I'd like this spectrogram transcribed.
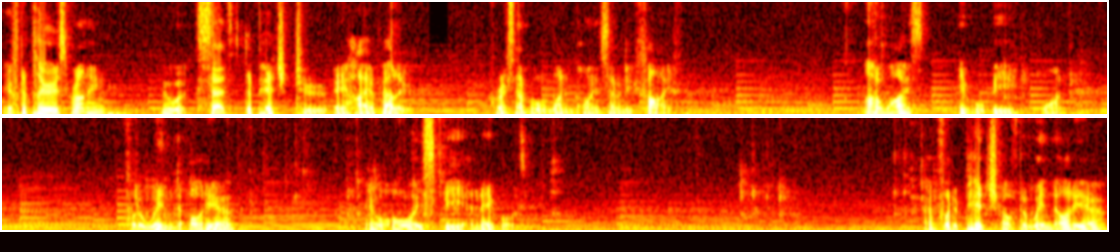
If the player is running, we will set the pitch to a higher value, for example 1.75. Otherwise, it will be 1. For the wind audio, it will always be enabled. And for the pitch of the wind audio,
